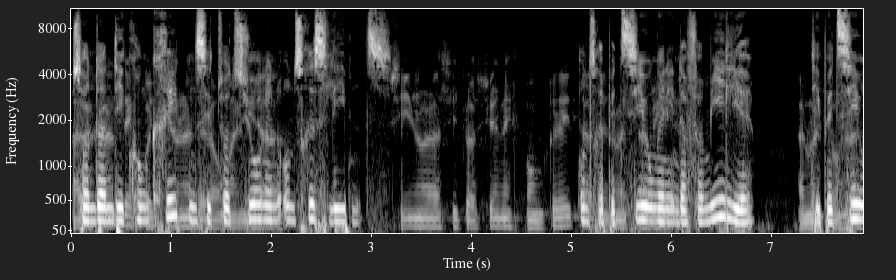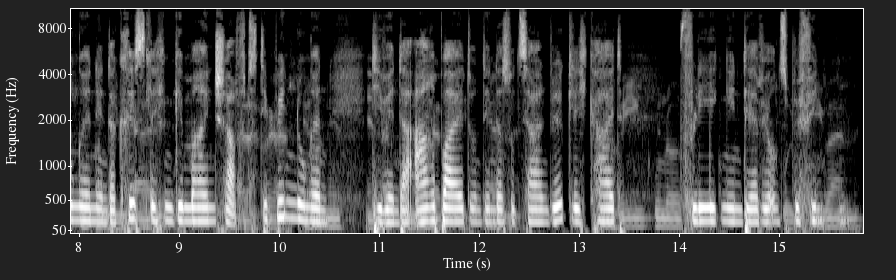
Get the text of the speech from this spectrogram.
sondern die konkreten Situationen unseres Lebens. Unsere Beziehungen in der Familie, die Beziehungen in der christlichen Gemeinschaft, die Bindungen, die wir in der Arbeit und in der sozialen Wirklichkeit pflegen, in der wir uns befinden.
